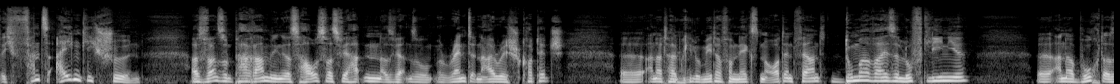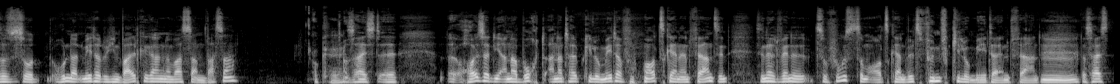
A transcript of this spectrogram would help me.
ich fand es eigentlich schön. Also es waren so ein paar Rahmenbedingungen. Das Haus, was wir hatten, also wir hatten so Rent an Irish Cottage, äh, anderthalb Kilometer vom nächsten Ort entfernt. Dummerweise Luftlinie äh, an der Bucht, also es ist so 100 Meter durch den Wald gegangen, dann warst du am Wasser. Okay. Das heißt, äh, äh, Häuser, die an der Bucht anderthalb Kilometer vom Ortskern entfernt sind, sind halt, wenn du zu Fuß zum Ortskern willst, fünf Kilometer entfernt. Das heißt,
